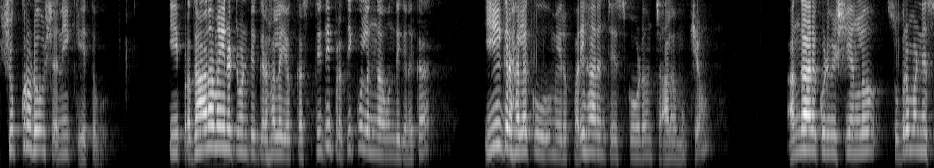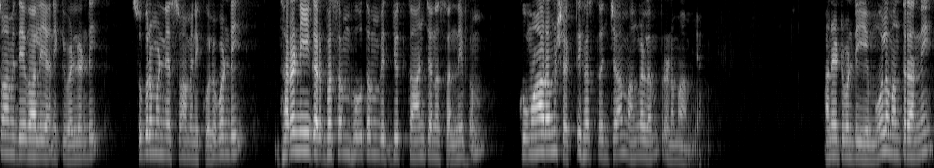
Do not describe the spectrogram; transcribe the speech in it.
శుక్రుడు శని కేతువు. ఈ ప్రధానమైనటువంటి గ్రహాల యొక్క స్థితి ప్రతికూలంగా ఉంది కనుక ఈ గ్రహాలకు మీరు పరిహారం చేసుకోవడం చాలా ముఖ్యం. అంగారకుడి విషయంలో సుబ్రహ్మణ్య స్వామి దేవాలయానికి వెళ్ళండి సుబ్రహ్మణ్య స్వామిని కొలవండి. ధరణీ గర్భసంభూతం విద్యుత్ కాంచన సన్నిభం కుమారం శక్తిహస్తంచ మంగళం ప్రణమామ్యహం అనేటువంటి ఈ మూల మంత్రాన్ని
